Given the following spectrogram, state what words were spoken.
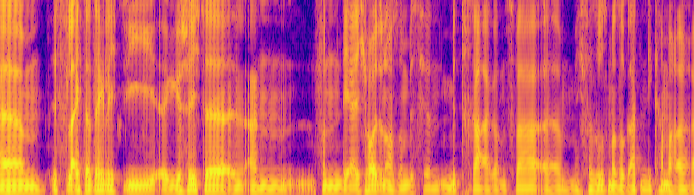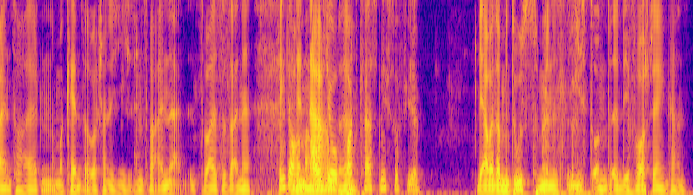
Ähm, ist vielleicht tatsächlich die äh, Geschichte, äh, an, von der ich heute noch so ein bisschen mittrage. Und zwar, ähm, ich versuche es mal so gerade in die Kamera reinzuhalten. Man kennt es aber wahrscheinlich nicht. Es ist zwar eine, zwar ist es eine, Klingt auch eine im. Audio-Podcast nicht so viel. Ja, aber damit du es zumindest siehst und äh, dir vorstellen kannst.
